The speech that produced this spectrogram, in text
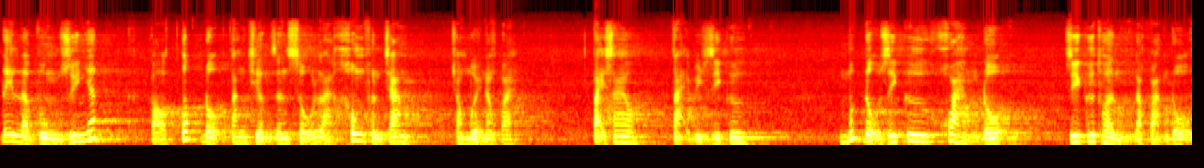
Đây là vùng duy nhất có tốc độ tăng trưởng dân số là 0% trong 10 năm qua. Tại sao? Tại vì di cư. Mức độ di cư khoảng độ, di cư thuần là khoảng độ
